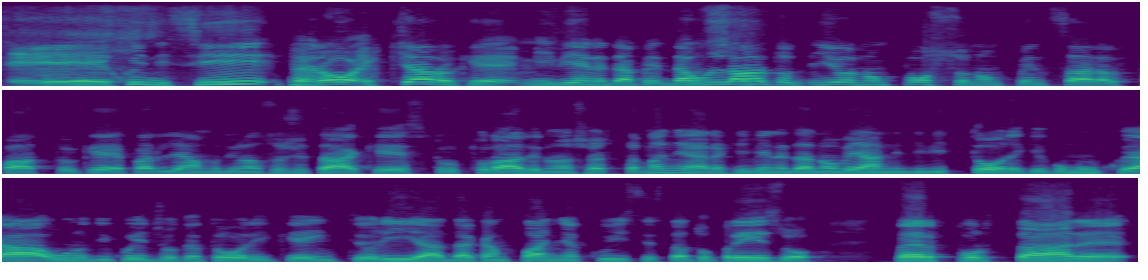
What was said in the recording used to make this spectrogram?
E quindi sì, però è chiaro che mi viene da, da un lato io non posso non pensare al fatto che parliamo di una società che è strutturata in una certa maniera, che viene da nove anni di vittorie, che comunque ha uno di quei giocatori che in teoria da campagna acquisti è stato preso per portare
